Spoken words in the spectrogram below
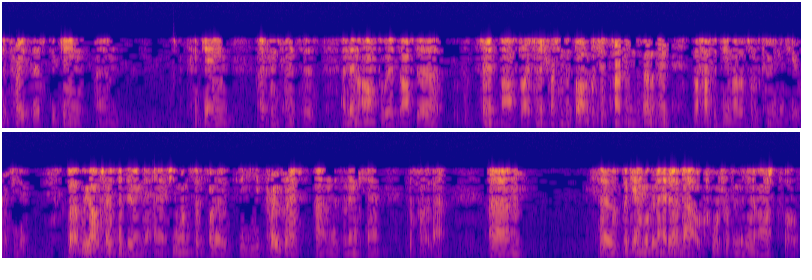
the, process to gain um, to gain a consensus, and then afterwards, after after I finish writing the bot, which is currently in development, there'll have to be another sort of community review. But we are close to doing it, and if you want to follow the progress, um, there's a link here to follow that. Um, so again, we're going to edit about a quarter of a million articles,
